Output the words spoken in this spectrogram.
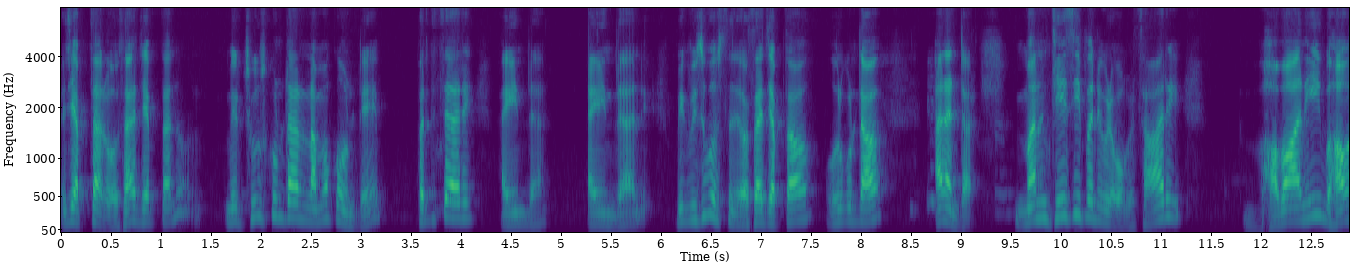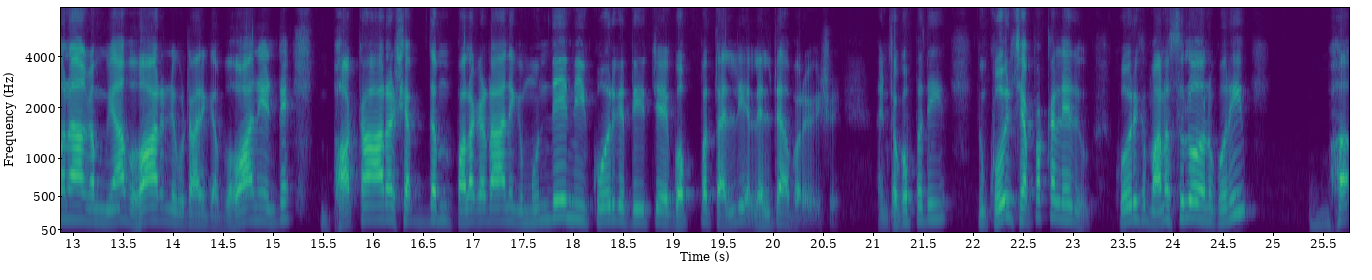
చెప్తారు ఒకసారి చెప్తాను. మీరు చూసుకుంటారని నమ్మకం ఉంటే ప్రతిసారి అయిందా? అయిందా అని. మీకు విసుగు వస్తుంది. ఒకసారి చెప్తావు? ఊరుకుంటావు? అని అంటారు. మనం చేసే పని కూడా ఒకసారి భవానీ భావనాగమ్య భవారణ్య కుటారిక. భవానీ అంటే భకార శబ్దం పలకడానికి ముందే నీ కోరిక తీర్చే గొప్ప తల్లి లలితా పరమేశ్వరి. ఎంత గొప్పది? నువ్వు కోరిక చెప్పక్కర్లేదు. కోరిక మనసులో అనుకొని భ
